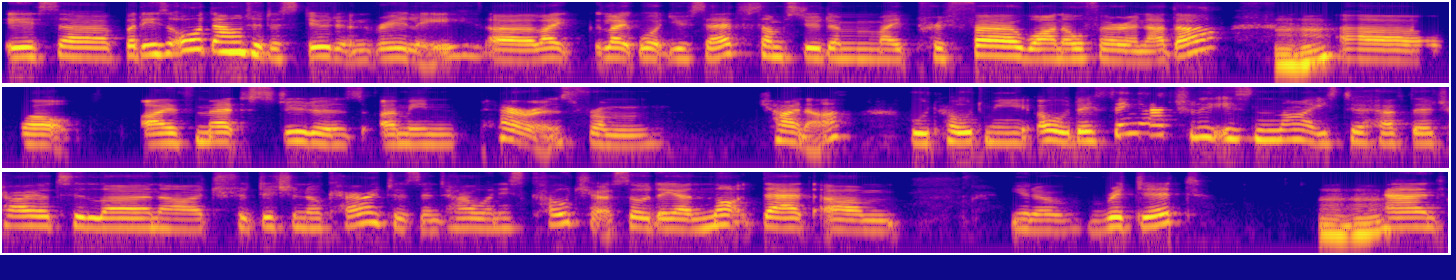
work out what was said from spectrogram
it's uh, but it's all down to the student really. Uh, like like what you said, some student might prefer one over another. Mm-hmm. Uh, well, I've met students, I mean parents from China who told me, oh, they think actually it's nice to have their child to learn uh, traditional characters in Taiwanese culture. So they are not that, um, you know, rigid. Mm-hmm. And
